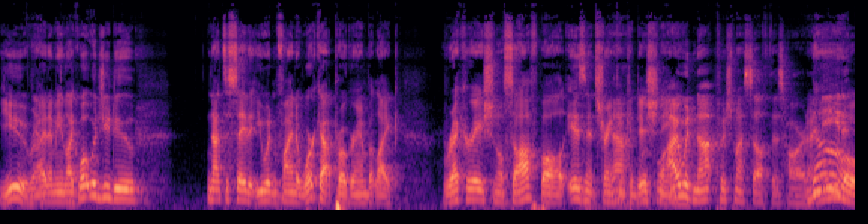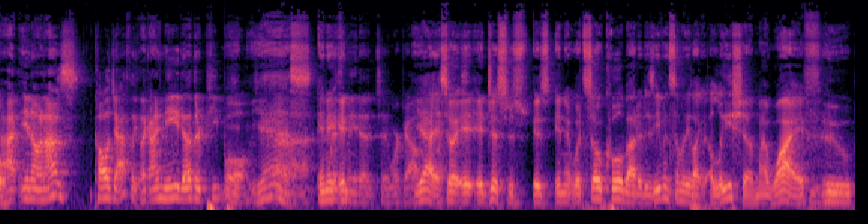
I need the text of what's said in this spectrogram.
you, right? Yeah. I mean, like, what would you do? Not to say that you wouldn't find a workout program, but like recreational softball isn't strength Yeah. and conditioning. Well, I would not push myself this hard. I No. need, I, you know, and I was college athlete. Like I need other people, yes. uh, And it- with it- me to, to work out. Yeah, like so this. it, it just is, is, and it, what's so cool about it is even somebody like Alicia, my wife, Mm-hmm. who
